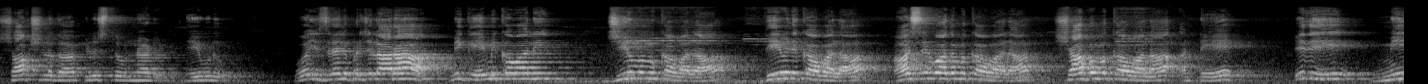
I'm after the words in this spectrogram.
సాక్షులుగా పిలుస్తూ ఉన్నాడు దేవుడు. ఓ ఇజ్రాయేల్ ప్రజలారా మీకు ఏమి కావాలి? జీవము కావాలా? దేవుని కావాలా? ఆశీర్వాదము కావాలా? శాపము కావాలా? అంటే ఇది మీ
